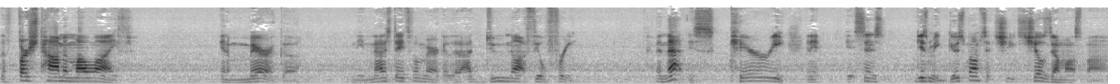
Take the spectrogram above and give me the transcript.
the first time in my life in America, in the United States of America, that I do not feel free and that is scary. And it it sends gives me goosebumps. It chills down my spine.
